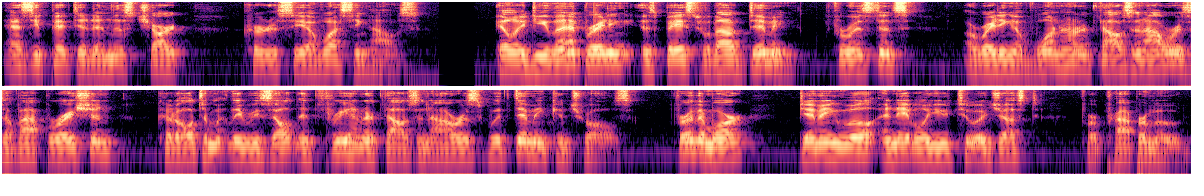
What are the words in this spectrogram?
as depicted in this chart courtesy of Westinghouse. LED lamp rating is based without dimming. For instance, a rating of 100,000 hours of operation could ultimately result in 300,000 hours with dimming controls. Furthermore, dimming will enable you to adjust for proper mood.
